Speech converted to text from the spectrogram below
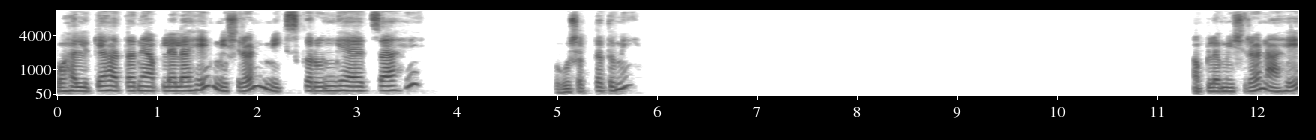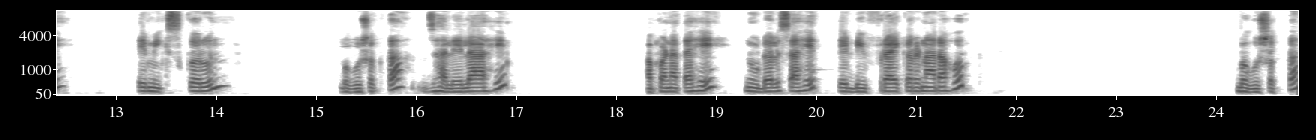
व हलक्या हाताने आपल्याला हे मिश्रण मिक्स करून घ्यायचं आहे. बघू शकता तुम्ही. आपलं मिश्रण आहे ते मिक्स करून बघू शकता झालेलं आहे. आपण आता हे नूडल्स आहेत ते डीप फ्राय करणार आहोत. बघू शकता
